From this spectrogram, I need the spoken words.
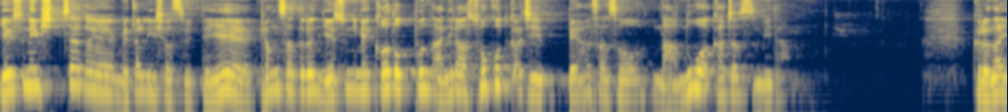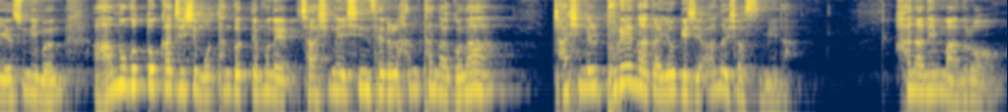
예수님 십자가에 매달리셨을 때에 병사들은 예수님의 겉옷뿐 아니라 속옷까지 빼앗아서 나누어 가졌습니다. 그러나 예수님은 아무것도 가지지 못한 것 때문에 자신의 신세를 한탄하거나 자신을 불행하다 여기지 않으셨습니다. 하나님만으로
